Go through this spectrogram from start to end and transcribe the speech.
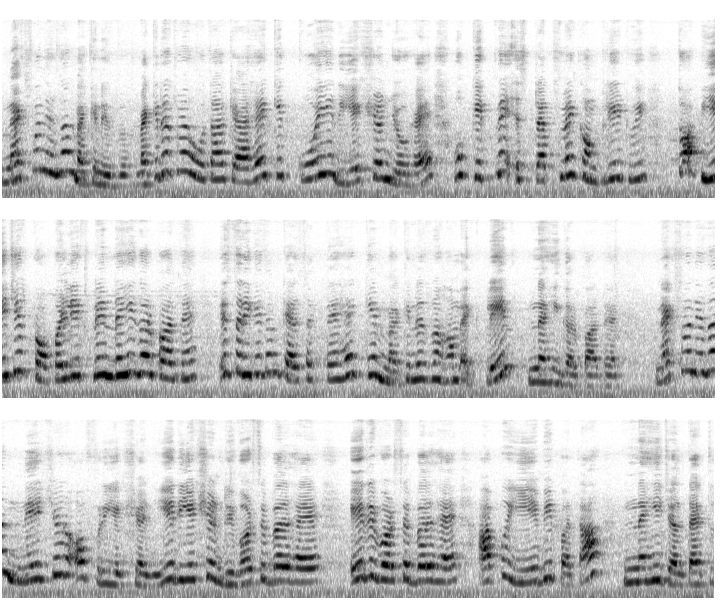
Next one is the mechanism mechanism में होता क्या है कि कोई रिएक्शन जो है, वो कितने स्टेप्स में कंप्लीट हुई तो आप ये चीज़ प्रॉपरली एक्सप्लेन नहीं कर पाते हैं। इस तरीके से हम कह सकते हैं कि मैकेनिज्म हम एक्सप्लेन नहीं कर पाते हैं। Next one is the nature of reaction ये रिएक्शन रिवर्सिबल है इरिवर्सिबल है. आपको ये भी पता नहीं चलता है. तो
